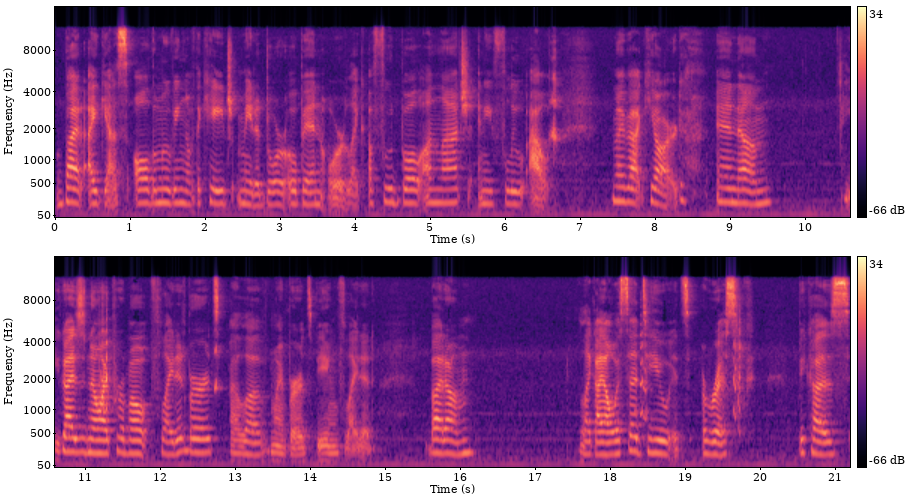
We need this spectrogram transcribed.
But I guess all the moving of the cage made a door open or like a food bowl unlatch and he flew out my backyard. And um, You guys know I promote flighted birds. I love my birds being flighted. But um like I always said to you, it's a risk because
